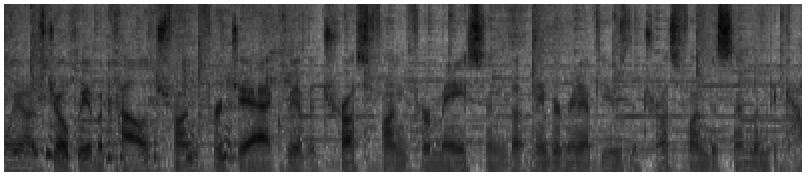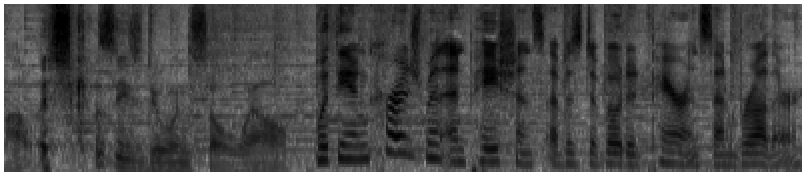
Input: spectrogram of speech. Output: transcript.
We always joke we have a college fund for Jack, we have a trust fund for Mason, but maybe we're going to have to use the trust fund to send him to college because he's doing so well. With the encouragement and patience of his devoted parents and brother,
